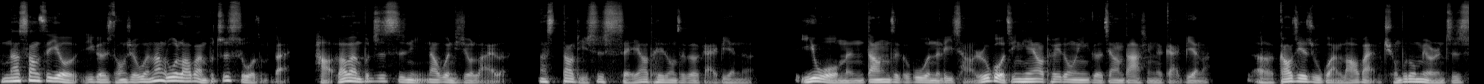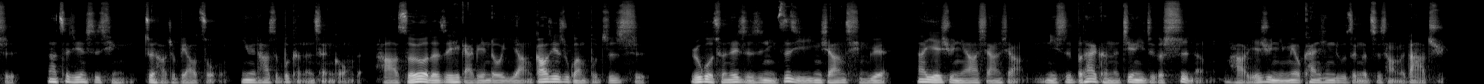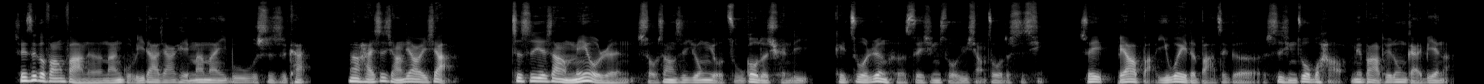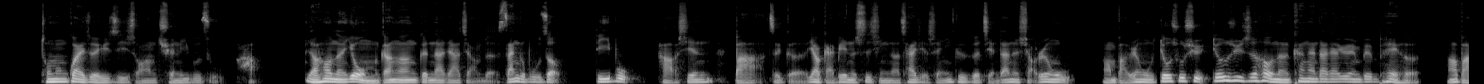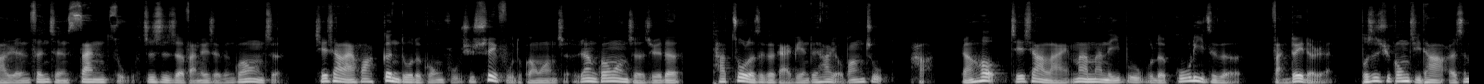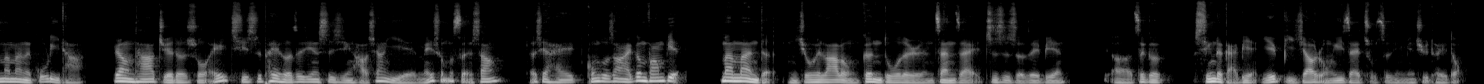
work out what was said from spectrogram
那上次也有一个同学问，那如果老板不支持我怎么办？好，老板不支持你，那问题就来了。那到底是谁要推动这个改变呢？以我们当这个顾问的立场，如果今天要推动一个这样大型的改变了，呃，高阶主管、老板全部都没有人支持。那这件事情最好就不要做了，因为它是不可能成功的。好，所有的这些改变都一样，高阶主管不支持。如果纯粹只是你自己一厢情愿，那也许你要想想，你是不太可能建立这个势能。好，也许你没有看清楚整个职场的大局。所以这个方法呢，蛮鼓励大家可以慢慢一步步试试看。那还是强调一下，这世界上没有人手上是拥有足够的权力，可以做任何随心所欲想做的事情。所以不要把一味的把这个事情做不好，没有办法推动改变了。通通怪罪于自己手上权力不足。好，然后呢，用我们刚刚跟大家讲的三个步骤。第一步，好，先把这个要改变的事情呢拆解成一个个简单的小任务，然后把任务丢出去。丢出去之后呢，看看大家愿不愿意配合，然后把人分成三组：支持者、反对者跟观望者。接下来花更多的功夫去说服的观望者，让观望者觉得他做了这个改变对他有帮助。好，然后接下来慢慢的一步步的孤立这个反对的人，不是去攻击他，而是慢慢的孤立他。让他觉得说，哎，其实配合这件事情好像也没什么损伤，而且还工作上还更方便。慢慢的，你就会拉拢更多的人站在支持者这边，呃，这个新的改变也比较容易在组织里面去推动。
